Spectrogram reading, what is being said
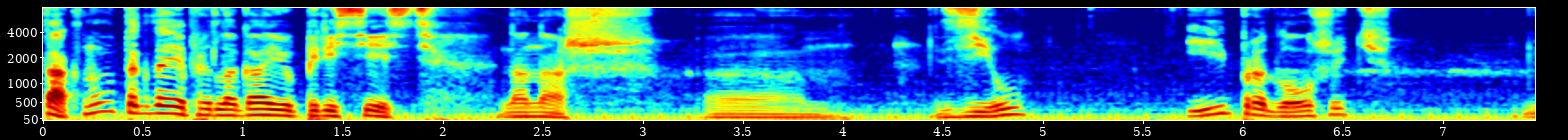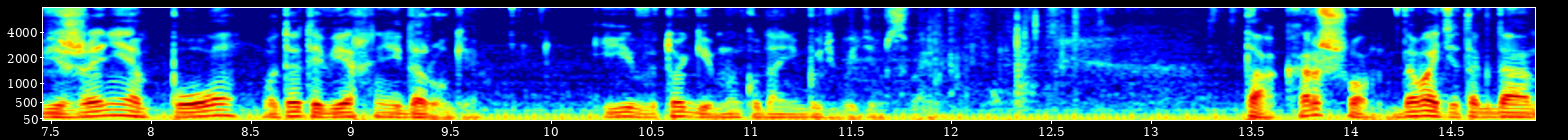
Так, ну тогда я предлагаю пересесть на наш э, ЗИЛ и продолжить движение по вот этой верхней дороге. И в итоге мы куда-нибудь выйдем с вами. Так, хорошо. Давайте тогда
